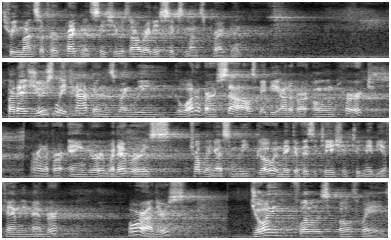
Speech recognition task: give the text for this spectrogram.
three months of her pregnancy. She was already six months pregnant. But as usually happens when we go out of ourselves, maybe out of our own hurt or out of our anger or whatever is troubling us, and we go and make a visitation to maybe a family member or others, joy flows both ways.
